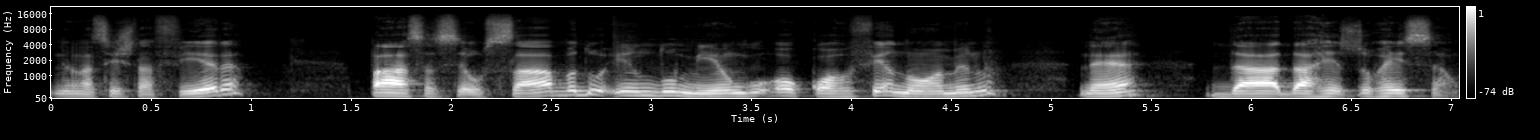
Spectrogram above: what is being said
né, na sexta-feira, passa-se o sábado e no domingo ocorre o fenômeno né, da, da ressurreição.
